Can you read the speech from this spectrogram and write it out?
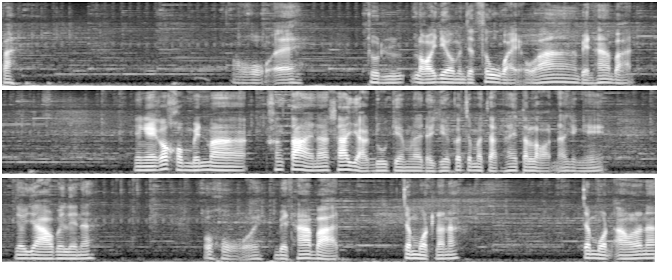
ไป โอ้โหเอ้ยทุนร้อยเดียวมันจะสู้ไหวว่าเบน5 บาท ยังไงก็คอมเมนต์มา ข้างใต้นะ ถ้าอยากดูเกมอะไรเดี๋ยวเฮียก็จะมาจัดให้ตลอดนะอย่างนี้ ยาวๆไปเลยนะ โอ้โห เบ็ดห้าบาท จะหมดแล้วนะ จะหมดเอาแล้วนะ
